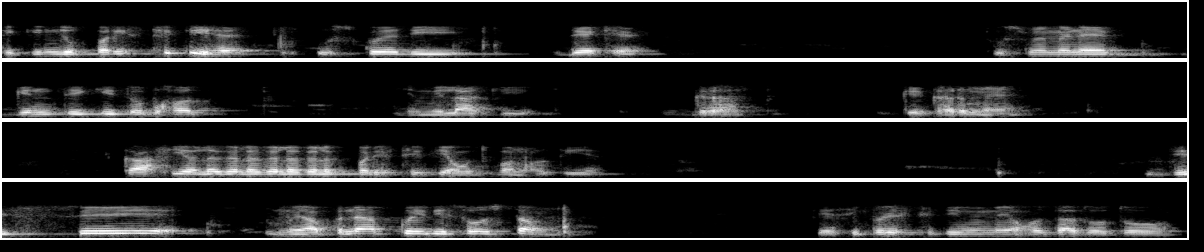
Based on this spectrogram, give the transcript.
लेकिन जो परिस्थिति है, उसको यदि देखें तो उसमें मैंने गिनती की तो बहुत ये मिला कि गृहस्थ के घर में काफ़ी अलग अलग अलग अलग परिस्थितियाँ उत्पन्न होती है। जिससे मैं अपने आप को यदि सोचता हूँ कि ऐसी परिस्थिति में मैं होता तो तो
